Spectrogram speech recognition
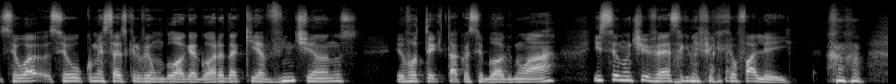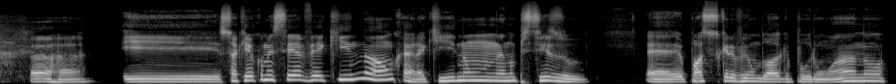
se eu, se eu começar a escrever um blog agora, daqui a 20 anos eu vou ter que estar tá com esse blog no ar, e se eu não tiver, significa que eu falhei. uhum. E só que eu comecei a ver que não, cara, que não, eu não preciso é, eu posso escrever um blog por um ano,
